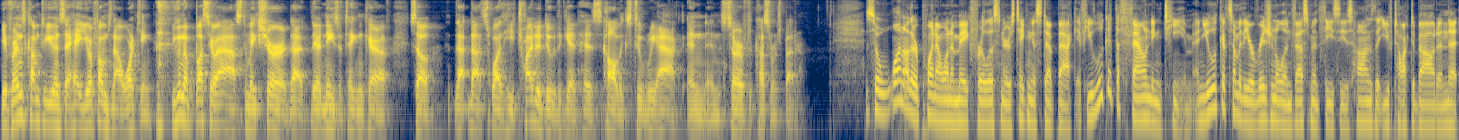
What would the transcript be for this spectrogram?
Your friends come to you and say, hey, your phone's not working. You're gonna bust your ass to make sure that their needs are taken care of. So that that's what he tried to do to get his colleagues to react and, and serve the customers better. So, one other point I want to make for listeners taking a step back if you look at the founding team and you look at some of the original investment theses, Hans, that you've talked about and that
